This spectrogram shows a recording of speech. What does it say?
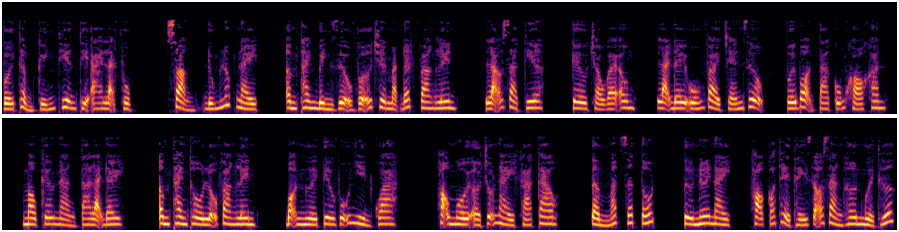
với thẩm kính thiên thì ai lại phục. Soảng, đúng lúc này, âm thanh bình rượu vỡ trên mặt đất vang lên. Lão già kia, kêu cháu gái ông, lại đây uống vài chén rượu, với bọn ta cũng khó khăn. Mau kêu nàng ta lại đây. Âm thanh thô lỗ vang lên, bọn người tiêu vũ nhìn qua. Họ ngồi ở chỗ này khá cao, tầm mắt rất tốt. Từ nơi này, họ có thể thấy rõ ràng hơn 10 thước.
